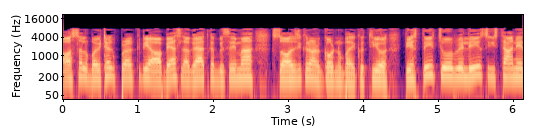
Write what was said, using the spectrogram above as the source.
असल बैठक प्रक्रिया अभ्यास लगायतका विषयमा सहजीकरण गर्नुभएको थियो। त्यस्तै चौबेले स्थानीय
